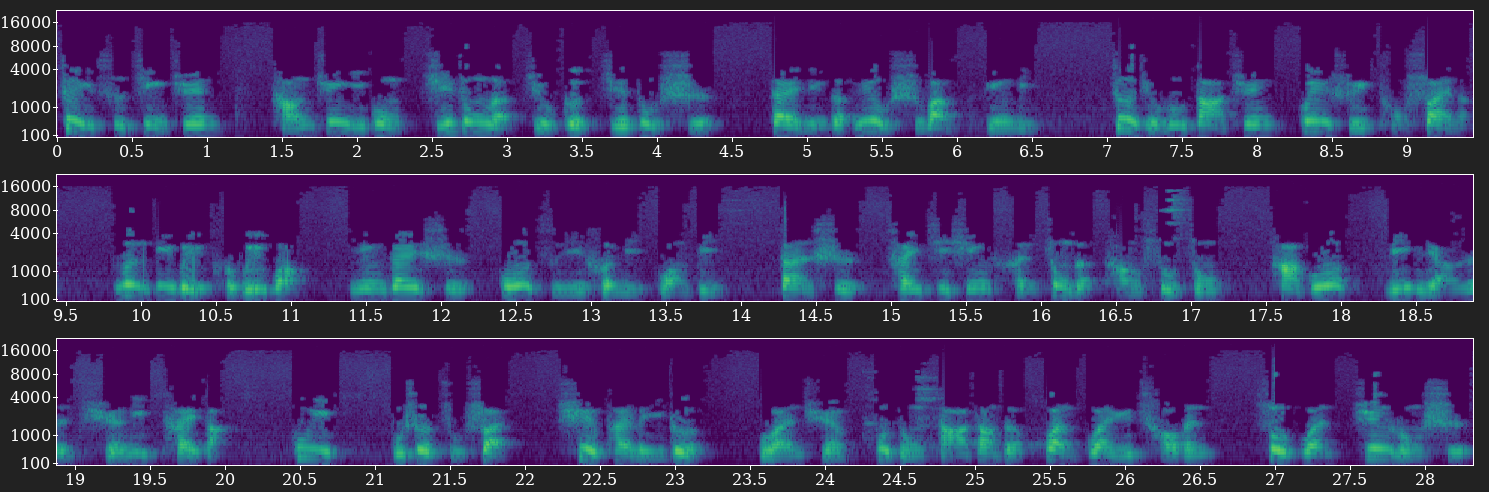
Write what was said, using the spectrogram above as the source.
这一次进军。唐军一共集中了九个节度使，带领的六十万兵力。这九路大军归谁统帅呢？论地位和威望，应该是郭子仪和李光弼。但是猜忌心很重的唐肃宗怕郭李两人权力太大，故意不设主帅，却派了一个完全不懂打仗的宦官于朝恩做官军容使。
